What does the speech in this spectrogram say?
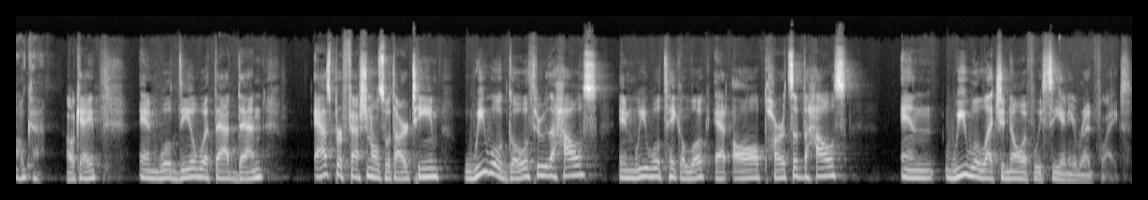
Okay. Okay. And we'll deal with that then. As professionals with our team, we will go through the house and we will take a look at all parts of the house and we will let you know if we see any red flags.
